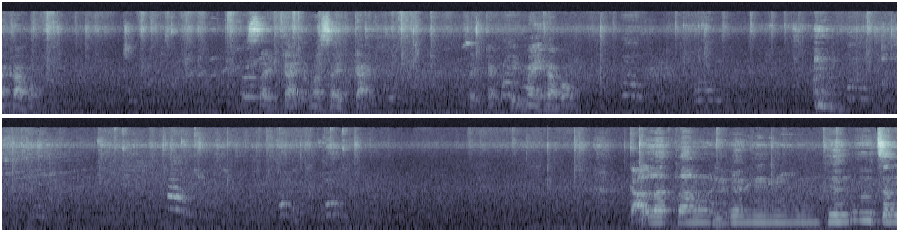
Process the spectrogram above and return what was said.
นะครับผม มาใส่ไก่ มาใส่ไก่ ใส่ไก่เพลงใหม่ครับผม ตั้งหนึ่งถึงจัง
